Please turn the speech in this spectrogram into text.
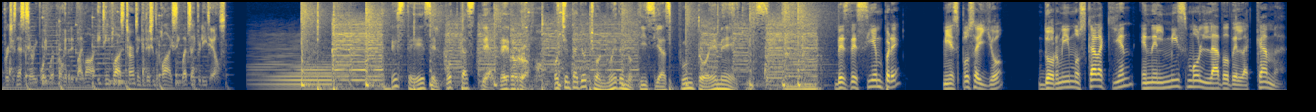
No purchase necessary. Void where prohibited by law. 18 plus terms and conditions apply. See website for details. Este es el podcast de Alfredo Romo. 889noticias.mx. Desde siempre, mi esposa y yo dormimos cada quien en el mismo lado de la cama,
